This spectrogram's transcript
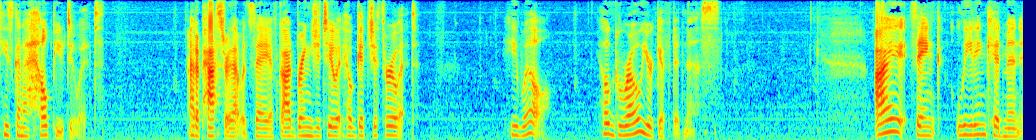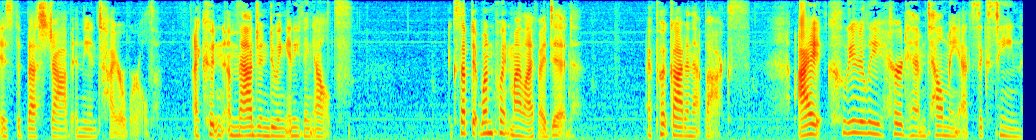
He's going to help you do it. I had a pastor that would say, if God brings you to it, He'll get you through it. He will. He'll grow your giftedness. I think leading Kidmin is the best job in the entire world. I couldn't imagine doing anything else. Except at one point in my life, I did. I put God in that box. I clearly heard him tell me at 16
